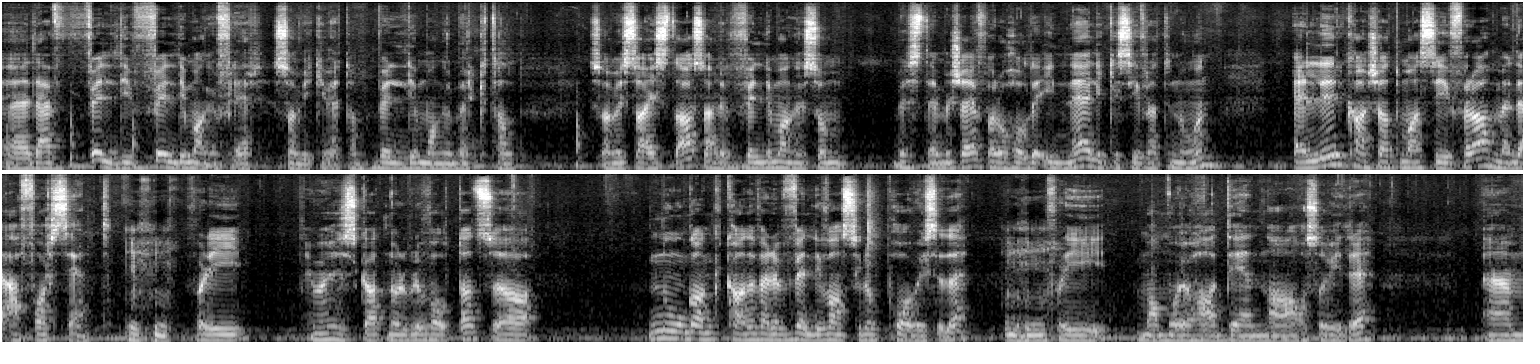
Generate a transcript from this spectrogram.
Uh, det er veldig veldig mange flere som vi ikke vet om. Veldig mange mørketall. Som vi sa i stad, så er det veldig mange som bestemmer seg for å holde det inne eller ikke si fra til noen. Eller kanskje at man sier fra, men det er for sent. Fordi jeg må huske at når du blir voldtatt, så noen ganger kan det være veldig vanskelig å påvise det. Fordi man må jo ha DNA osv. Um,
